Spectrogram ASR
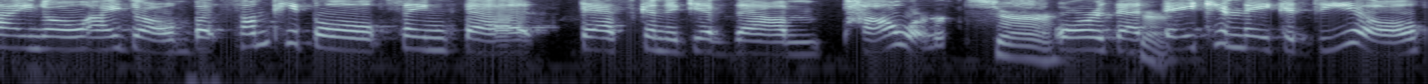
I know I don't, but some people think that that's going to give them power. Sure. Or that sure. they can make a deal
